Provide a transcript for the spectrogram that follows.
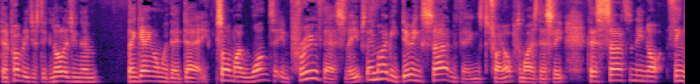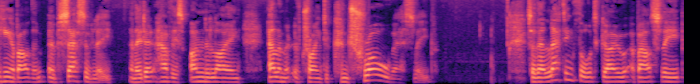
they're probably just acknowledging them, then getting on with their day. Someone might want to improve their sleep, so they might be doing certain things to try and optimize their sleep. They're certainly not thinking about them obsessively, and they don't have this underlying element of trying to control their sleep. So they're letting thoughts go about sleep.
